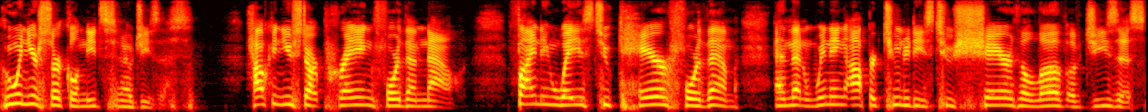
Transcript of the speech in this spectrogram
Who in your circle needs to know Jesus? How can you start praying for them now? Finding ways to care for them and then winning opportunities to share the love of Jesus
